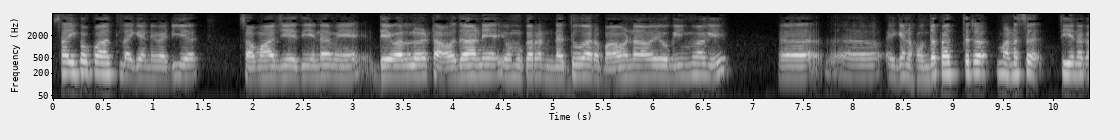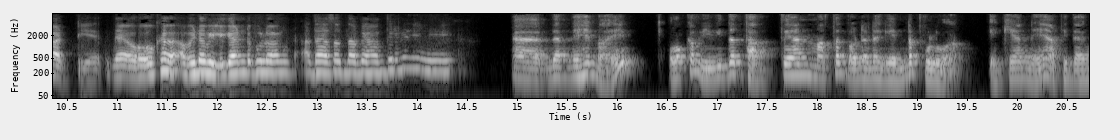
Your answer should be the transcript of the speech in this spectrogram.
සයිකෝපාත්ලා කියන්නේ වැඩි සමාජයේ තියෙන මේ දේවල් වලට අවධානය යොමු කරන්නේ නැතුව අර භාවනාව යෝගින් වගේ ඒ කියන්නේ හොඳ පැත්තට මනස තියෙන කට්ටිය. දැන් ඕක අපිට පිළිගන්න පුළුවන් අදහසක් අපි හඳුරන්නේ මේ දැන් මෙහෙමයි. ඕක විවිධ தත්වයන් මත ගොඩනගෙන්න පුළුවන්. ඒ කියන්නේ අපි දැන්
